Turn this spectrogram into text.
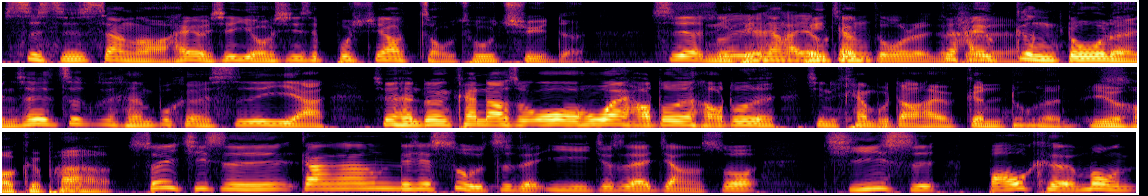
事实上哦，还有一些游戏是不需要走出去的。是啊，你平常平常多人对，还有更多人，所以这个很不可思议啊！所以很多人看到说，哦，户外好多人，好多人，其实你看不到还有更多人，哎呦，好可怕啊！所以其实刚刚那些数字的意义，就是来讲说，其实宝可梦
